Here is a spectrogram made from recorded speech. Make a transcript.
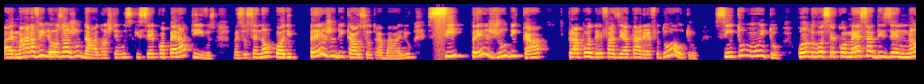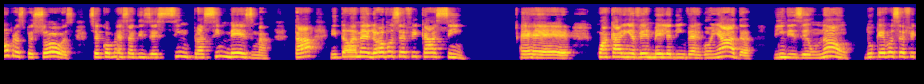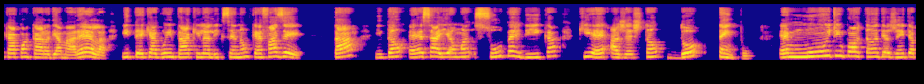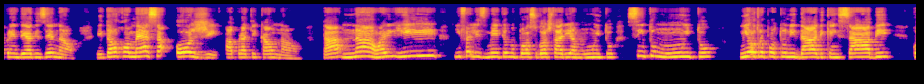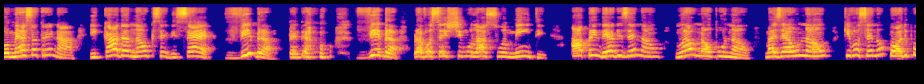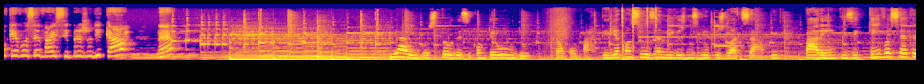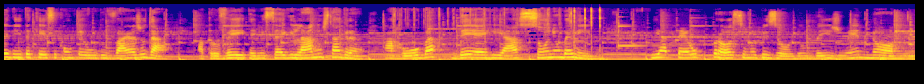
é maravilhoso ajudar, nós temos que ser cooperativos, mas você não pode prejudicar o seu trabalho, se prejudicar para poder fazer a tarefa do outro. Sinto muito. Quando você começa a dizer não para as pessoas, você começa a dizer sim para si mesma, tá? Então é melhor você ficar assim. é, com a carinha vermelha de envergonhada, de dizer um não, do que você ficar com a cara de amarela e ter que aguentar aquilo ali que você não quer fazer, tá? Então, essa aí é uma super dica, que é a gestão do tempo. É muito importante a gente aprender a dizer não. Então, começa hoje a praticar o não, tá? Não, aí, infelizmente, eu não posso, gostaria muito, sinto muito, em outra oportunidade, quem sabe, começa a treinar. E cada não que você disser, vibra, entendeu? Vibra para você estimular a sua mente a aprender a dizer não. Não é o não por não, mas é o não que você não pode porque você vai se prejudicar, né? E aí, gostou desse conteúdo? Então compartilha com as suas amigas nos grupos do WhatsApp, parentes quem você acredita que esse conteúdo vai ajudar. Aproveita e me segue lá no Instagram, arroba. E até o próximo episódio. Um beijo enorme!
